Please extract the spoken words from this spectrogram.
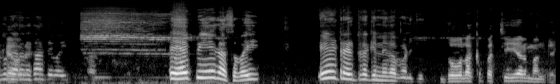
ਵਗੈਰਾ ਹੋਇਆ। ਦਿਖਾ ਦੇ ਬਾਈ। ਇਹ ਦੱਸ ਬਾਈ ਇਹ ਟਰੈਕਟਰ ਕਿੰਨੇ ਦਾ ਬਣ ਜੂ? 2 ਲੱਖ 25000 ਮੰਗ ਰਹੀ।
